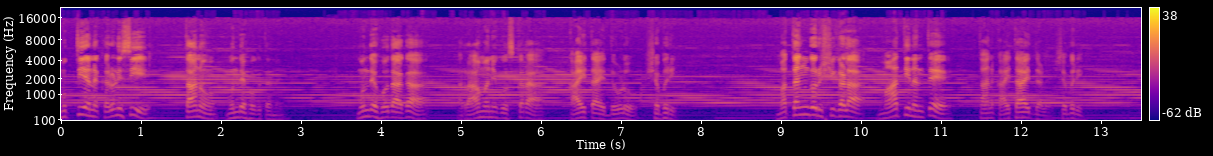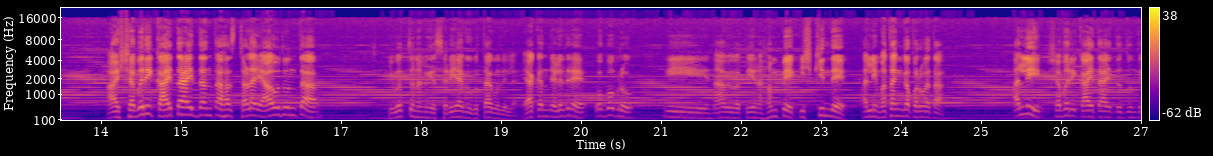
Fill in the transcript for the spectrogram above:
ಮುಕ್ತಿಯನ್ನು ಕರುಣಿಸಿ ತಾನು ಮುಂದೆ ಹೋಗುತ್ತಾನೆ. ಮುಂದೆ ಹೋದಾಗ ರಾಮನಿಗೋಸ್ಕರ ಕಾಯ್ತಾ ಇದ್ದವಳು ಶಬರಿ. ಮತಂಗ ಋಷಿಗಳ ಮಾತಿನಂತೆ ತಾನು ಕಾಯ್ತಾ ಇದ್ದಾಳೆ ಶಬರಿ. ಆ ಶಬರಿ ಕಾಯ್ತಾ ಇದ್ದಂತಹ ಸ್ಥಳ ಯಾವುದು ಅಂತ ಇವತ್ತು ನಮಗೆ ಸರಿಯಾಗಿ ಗೊತ್ತಾಗೋದಿಲ್ಲ. ಯಾಕಂತ ಹೇಳಿದ್ರೆ ಒಬ್ಬೊಬ್ರು ಈ ನಾವಿವತ್ತು ಏನು ಹಂಪೆ ಕಿಷ್ಕಿಂದೆ ಅಲ್ಲಿ ಮತಂಗ ಪರ್ವತ, ಅಲ್ಲಿ ಶಬರಿ ಕಾಯ್ತಾ ಇದ್ದದ್ದು ಅಂತ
